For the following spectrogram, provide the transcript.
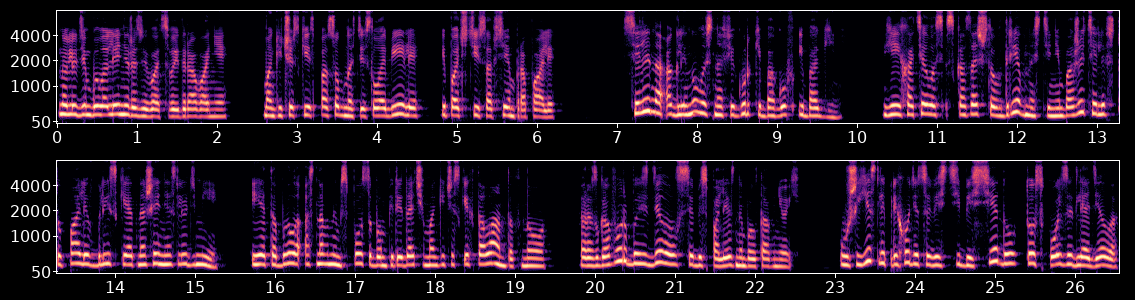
Но людям было лень развивать свои дарования. Магические способности слабели и почти совсем пропали. Селена оглянулась на фигурки богов и богинь. Ей хотелось сказать, что в древности небожители вступали в близкие отношения с людьми, и это было основным способом передачи магических талантов, но разговор бы сделался бесполезной болтовней. Уж если приходится вести беседу, то с пользой для дела.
